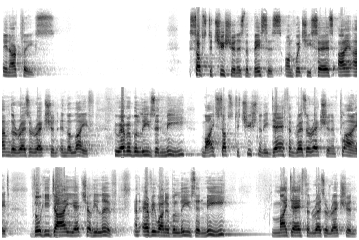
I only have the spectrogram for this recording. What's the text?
in our place Substitution is the basis on which he says, I am the resurrection and the life. Whoever believes in me, my substitutionary death and resurrection implied, though he die, yet shall he live. And everyone who believes in me, my death and resurrection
